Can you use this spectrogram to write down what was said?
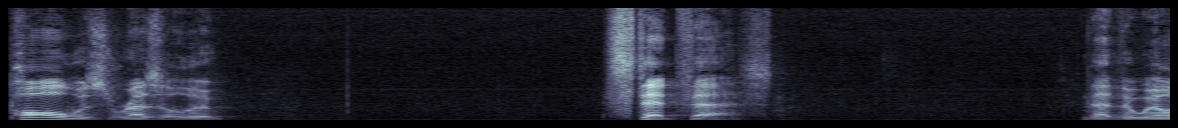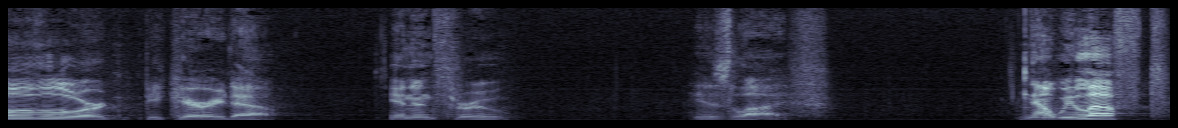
Paul was resolute, steadfast, that the will of the Lord be carried out in and through his life. Now, we left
